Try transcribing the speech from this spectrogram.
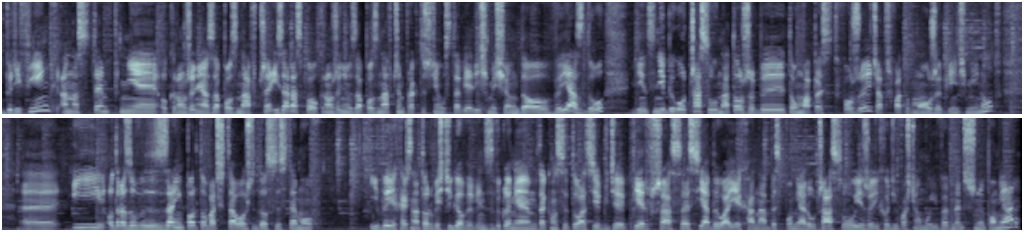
briefing, a następnie okrążenia zapoznawcze i zaraz po okrążeniu zapoznawczym praktycznie ustawialiśmy się do wyjazdu, więc nie było czasu na to, żeby tą mapę stworzyć, a trwa to może 5 minut e, i od razu zaimportować całość do systemów i wyjechać na tor wyścigowy, więc zwykle miałem taką sytuację, gdzie pierwsza sesja była jechana bez pomiaru czasu, jeżeli chodzi właśnie o mój wewnętrzny pomiar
